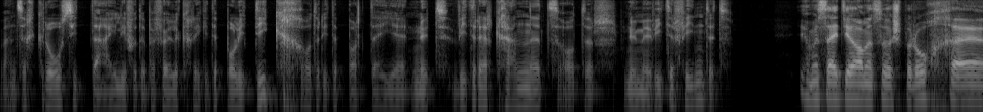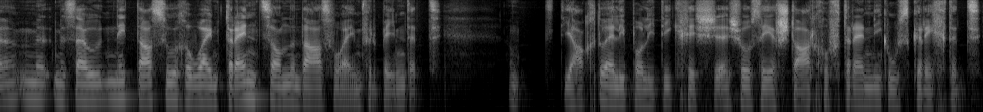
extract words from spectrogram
wenn sich große Teile der Bevölkerung in der Politik oder in den Parteien nicht wiedererkennen oder nicht mehr wiederfinden? Ja, man sagt ja immer so einen Spruch, äh, man, man, soll nicht das suchen, was einem trennt, sondern das, was einem verbindet. Und die aktuelle Politik ist äh, schon sehr stark auf Trennung ausgerichtet.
